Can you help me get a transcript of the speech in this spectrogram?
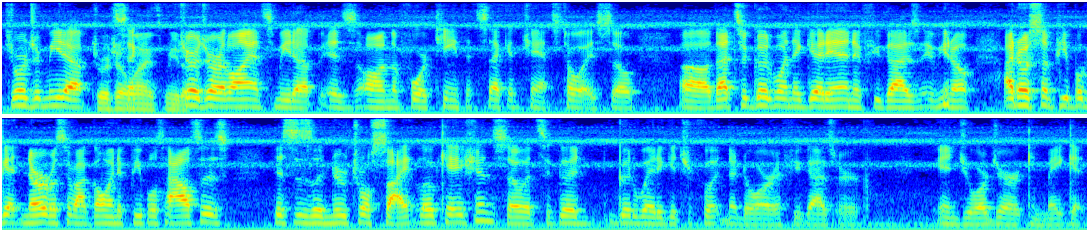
Georgia meetup, Georgia Alliance meetup. Georgia Alliance meetup is on the 14th at Second Chance Toys. So uh, that's a good one to get in if you guys, if you know, I know some people get nervous about going to people's houses. This is a neutral site location, so it's a good good way to get your foot in the door if you guys are in Georgia or can make it.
